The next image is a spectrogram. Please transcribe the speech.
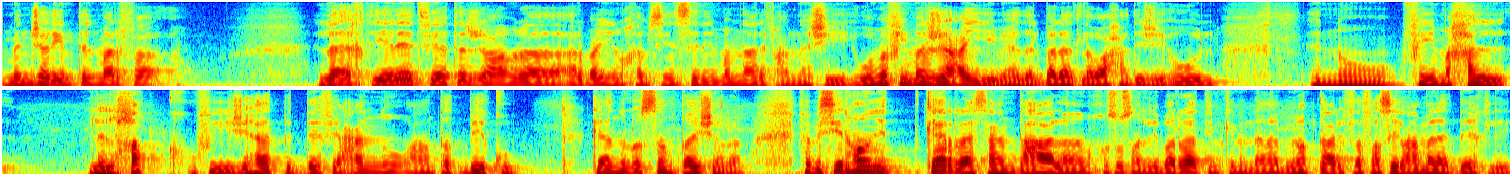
من جريمة المرفأ لاغتيالات فيها ترجع عمرها 40 و50 سنة ما بنعرف عنها شيء. وما في مرجعية بهذا البلد لواحد يجي يقول إنه في محل للحق وفي جهات بتدافع عنه وعن تطبيقه كأنه القصة مطيشرة فبصير هون يتكرس عند عالم خصوصا اللي برات يمكن النقابة ما بتعرف تفاصيل عملها الداخلي.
